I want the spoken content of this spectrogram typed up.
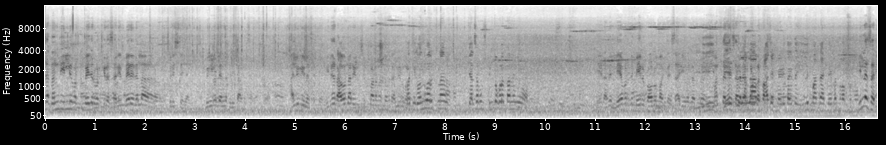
ಸರ್ ನಂದು ಇಲ್ಲಿ ವರ್ಕ್ ಮೇಜರ್ ವರ್ಕ್ ಇದೆ ಸರ್. ಇನ್ನು ಬೇರೆದೆಲ್ಲ ಫಿನಿಶ್ ಇದೆ. ಬೆಂಗಳೂರಲ್ಲೆಲ್ಲ ಫಿನಿಶ್ ಆಗುತ್ತೆ ಸರ್. ಇಲ್ಲ ಸರ್. ಇದೇ ಅವ್ರನ್ನ ಇಲ್ಲಿ ಶಿಫ್ಟ್ ಮಾಡೋಣ ಅಂತಂದ್ರೆ ಅಲ್ಲಿ ಮತ್ತೆ ಈಗ ಒಂದು ವರ್ಕ್ನ ಕೆಲಸ ಮುಗಿಸಿ ಬಿಲ್ ತಗೊಳತಾನೆ ನೀವು. ಅದೇ ಲೇಬರ್ದು ಮೇನ್ ಪ್ರಾಬ್ಲಮ್ ಆಗ್ತದೆ ಸರ್. ಇವಾಗ ಮತ್ತೆ ಪ್ರಾಜೆಕ್ಟ್ ನಡೀತಾ ಇದೆ. ಇಲ್ಲಿಗೆ ಮಾತ್ರ ಯಾಕೆ ಲೇಬರ್ ತಗೊಂಡ್ಬರ್ಬೇಕು ಇಲ್ಲ ಸರ್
